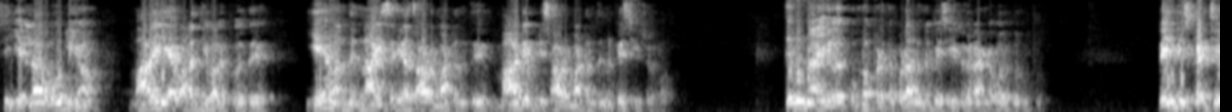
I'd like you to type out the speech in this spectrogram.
சரி எல்லா ஊர்லயும் மறைய வளைஞ்சி வளர்ப்பது ஏன் வந்து நாய் சரியா சாப்பிட மாட்டேங்குது மாடு எப்படி சாப்பிட மாட்டேங்குதுன்னு பேசிக்கிட்டு இருக்கிறோம். தெரு நாய்களை குணப்படுத்தக்கூடாதுன்னு பேசிக்கிட்டு இருக்கிறாங்க ஒரு குரூப்பு. ரேபிஸ் கடிச்ச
